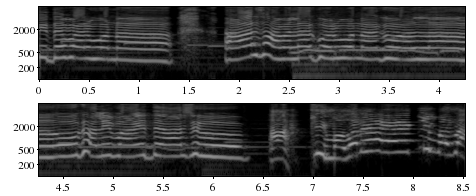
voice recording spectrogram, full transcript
দিতে পারব না। আর ঝামেলা করব না গো আল্লাহ ও খালি বাড়িতে আসুক। আহ কি মজা রে কি মজা।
